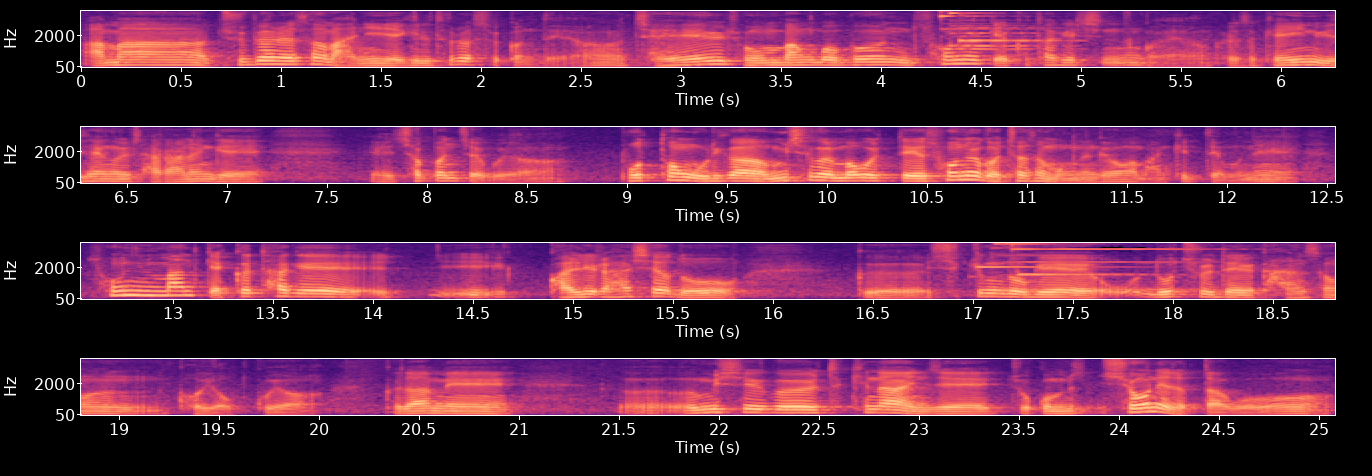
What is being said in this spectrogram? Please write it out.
아마 주변에서 많이 얘기를 들었을 건데요. 제일 좋은 방법은 손을 깨끗하게 씻는 거예요. 그래서 개인 위생을 잘하는 게 첫 번째고요. 보통 우리가 음식을 먹을 때 손을 거쳐서 먹는 경우가 많기 때문에 손만 깨끗하게 이 관리를 하셔도 그 식중독에 노출될 가능성은 거의 없고요. 그 다음에 어, 음식을 특히나 이제 조금 시원해졌다고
